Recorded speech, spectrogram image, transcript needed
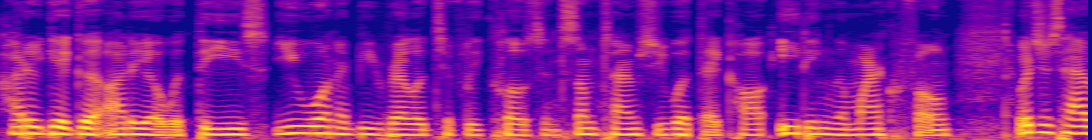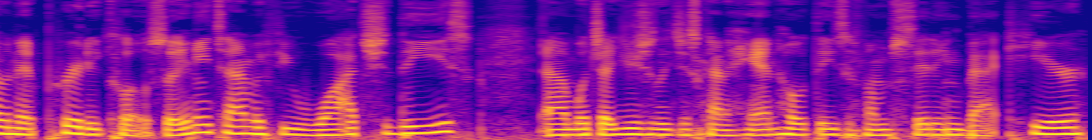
how do you get good audio with these? You want to be relatively close, and sometimes you what they call eating the microphone, which is having it pretty close. So anytime if you watch these, um, which I usually just kind of handhold these if I'm sitting back here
